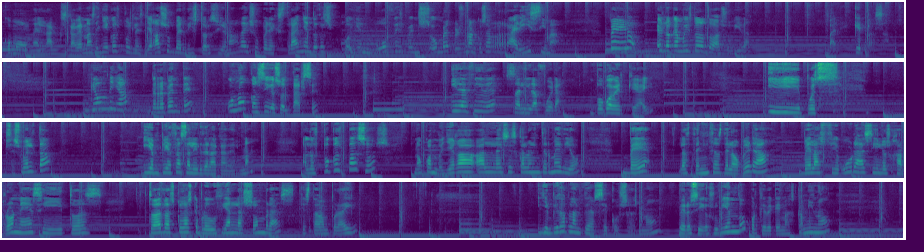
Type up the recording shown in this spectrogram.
como en las cavernas de Yecos, pues les llega súper distorsionada y súper extraña, entonces oyen voces, ven sombras, pero es una cosa rarísima. Pero es lo que han visto toda su vida. Vale, ¿qué pasa? Que un día, de repente, uno consigue soltarse y decide salir afuera, un poco a ver qué hay. Y pues se suelta y empieza a salir de la caverna. A los pocos pasos, ¿no? cuando llega a ese escalón intermedio, ve las cenizas de la hoguera, ve las figuras y los jarrones y todas, todas las cosas que producían las sombras que estaban por ahí y empieza a plantearse cosas, ¿no? Pero sigue subiendo porque ve que hay más camino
